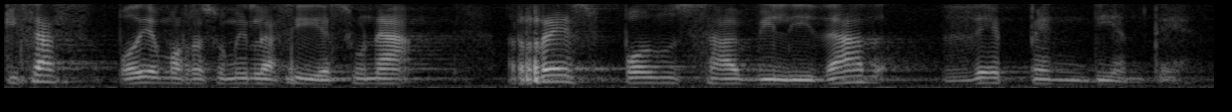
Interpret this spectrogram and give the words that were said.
Quizás podríamos resumirla así, es una responsabilidad dependiente.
